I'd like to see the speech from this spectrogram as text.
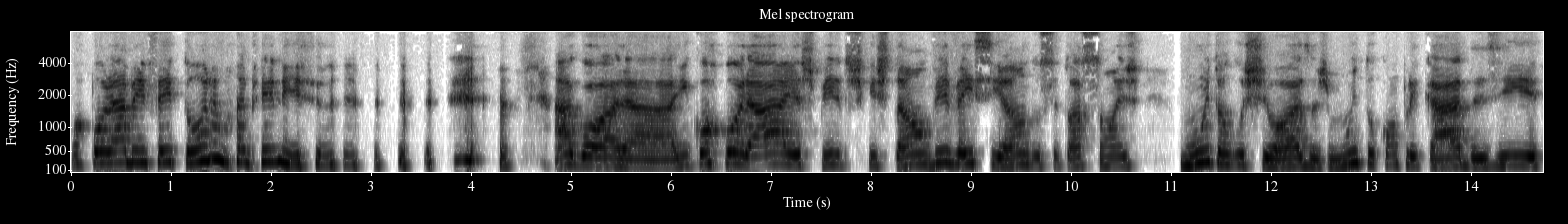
Incorporar benfeitor é uma delícia. Né? Agora, incorporar espíritos que estão vivenciando situações muito angustiosas, muito complicadas e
